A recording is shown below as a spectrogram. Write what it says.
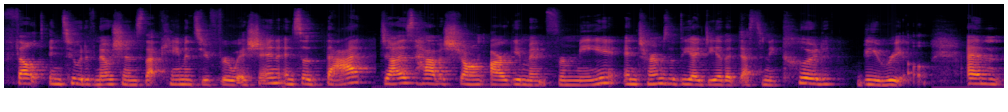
felt intuitive notions that came into fruition. And so that does have a strong argument for me in terms of the idea that destiny could be real. And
